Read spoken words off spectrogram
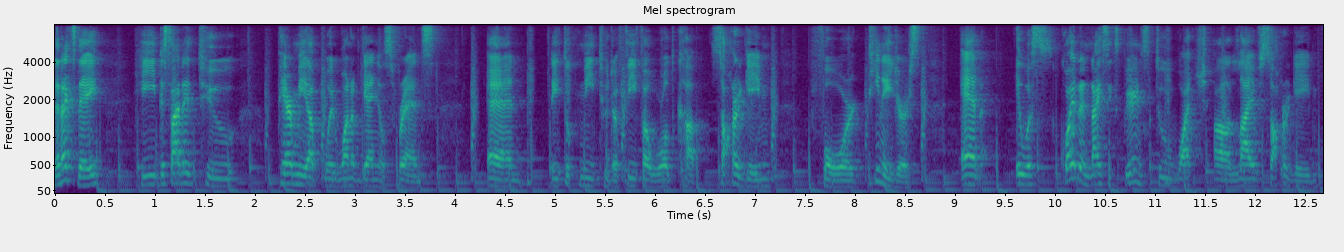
The next day he decided to pair me up with one of Daniel's friends and they took me to the FIFA World Cup soccer game for teenagers. And it was quite a nice experience to watch a live soccer game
